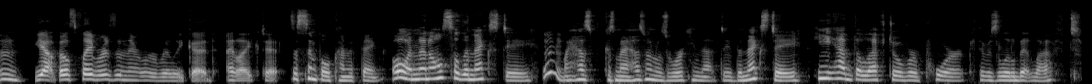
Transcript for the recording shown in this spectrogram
Mm, yeah, those flavors in there were really good. I liked it. it's a simple kind of thing. Oh, and then also the next day, Mm. my husband, because my husband was working that day, the next day, he had the leftover pork. There was a little bit left.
